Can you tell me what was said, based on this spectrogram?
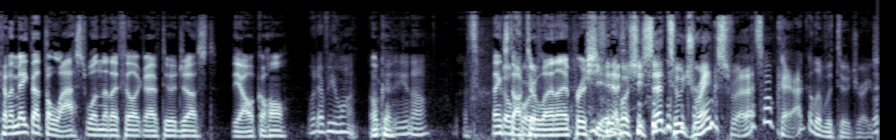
can I make that the last one that I feel like I have to adjust? The alcohol? Whatever you want. Okay. I mean, you know. Thanks, Dr. Len. I appreciate Yeah, it. Well, she said two drinks. That's okay. I can live with two drinks.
